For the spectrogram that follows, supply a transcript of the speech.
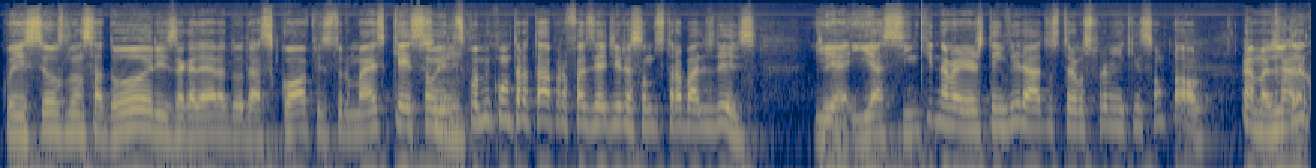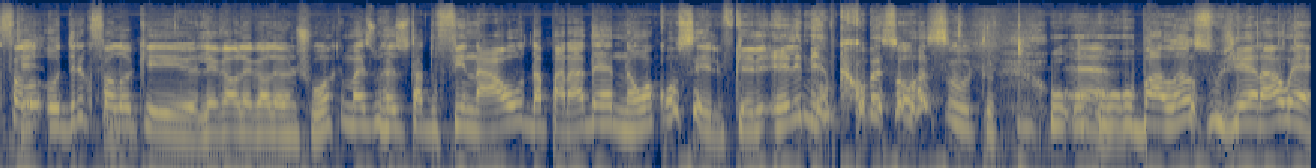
conhecer os lançadores, a galera do- das copies e tudo mais, que são Sim. eles que vão me contratar pra fazer a direção dos trabalhos deles. E é, e é assim que, na verdade, tem virado os trampos pra mim aqui em São Paulo. É, mas Cara, o Drico falou, te- o Drico falou que legal, legal, legal network, mas o resultado final da parada é não aconselho. Porque ele, ele mesmo que começou o assunto. O, É. o, o balanço geral é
